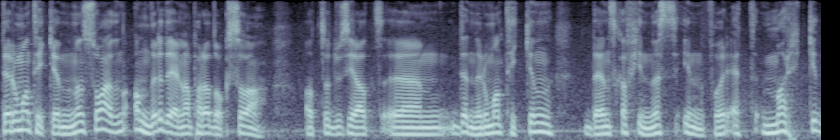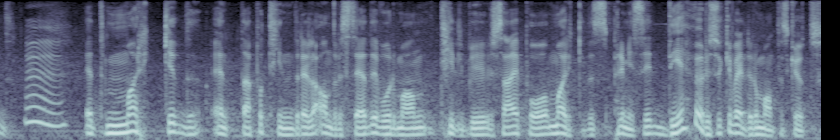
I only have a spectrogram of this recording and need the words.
Det er romantikken. Men så er den andre delen av paradokset, da at du sier at um, denne romantikken den skal finnes innenfor et marked. Mm. Et marked, enten det er på Tinder eller andre steder, hvor man tilbyr seg på markedets premisser. Det høres jo ikke veldig romantisk ut.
